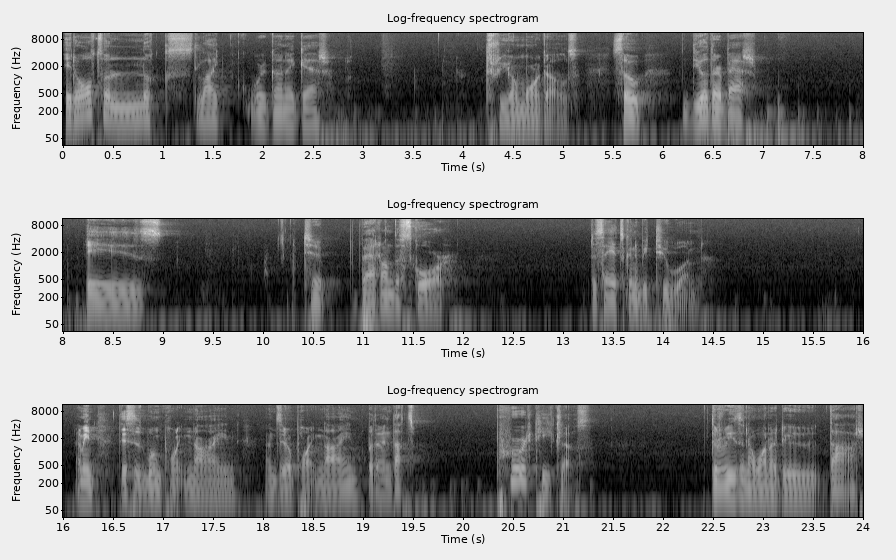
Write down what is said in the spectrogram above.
It also looks like we're going to get three or more goals. So the other bet is to bet on the score to say it's going to be 2 1. I mean, this is 1.9 and 0.9, but I mean, that's pretty close. The reason I want to do that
